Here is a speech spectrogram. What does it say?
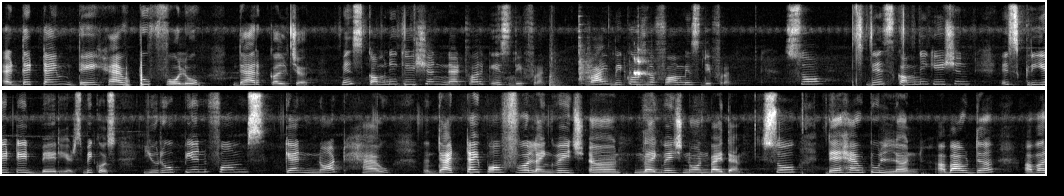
at that time they have to follow their culture. Means communication network is different. Why? Because the firm is different. So this communication is created barriers. Because European firms cannot have that type of uh, language uh, language known by them. So they have to learn about the our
